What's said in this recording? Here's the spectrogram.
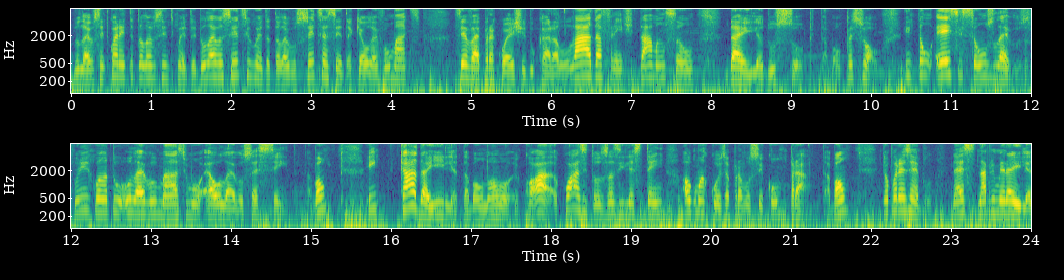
Do level 140 até o level 150. E do level 150 até o level 160, que é o level max, você vai pra quest do cara lá da frente da mansão da ilha do Soap, tá bom, pessoal? Então, esses são os levels. Por enquanto, o level máximo é o level 60, tá bom? Então, cada ilha, tá bom? Normal, quase todas as ilhas tem alguma coisa para você comprar, tá bom? Então, por exemplo, nessa, na primeira ilha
